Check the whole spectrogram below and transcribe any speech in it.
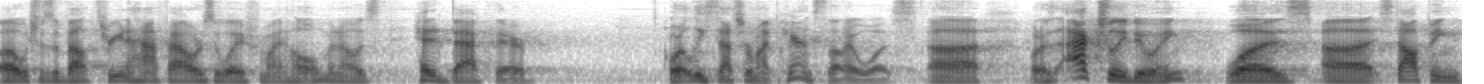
uh, which was about three and a half hours away from my home, and I was headed back there. Or at least that's where my parents thought I was. Uh, what I was actually doing was uh, stopping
